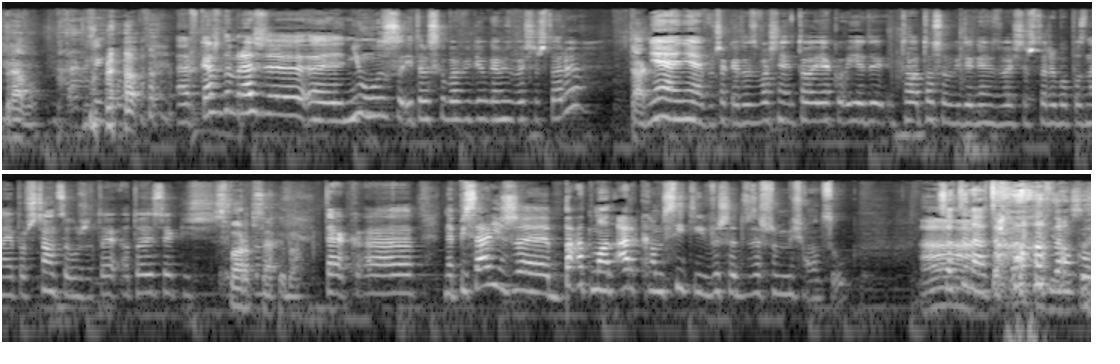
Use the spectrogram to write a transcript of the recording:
Brawo. Tak, dziękuję. E, W każdym razie e, news, i to jest chyba Video Games 24? Tak. Nie, nie, poczekaj, to jest właśnie to jako jedy, to, to są Video Games 24, bo poznaję po czcionce użyte, a to jest jakiś... Z Forbesa chyba. Tak, e, napisali, że Batman Arkham City wyszedł w zeszłym miesiącu. A, Co ty na to, tak, Tomku?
